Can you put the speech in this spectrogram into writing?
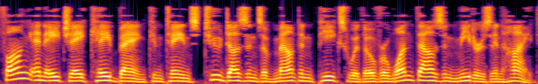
Phong Nha Ke Bang contains two dozens of mountain peaks with over 1,000 metres in height.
